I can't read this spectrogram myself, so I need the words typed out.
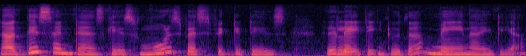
Now this sentence gives more specific details relating to the main idea.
